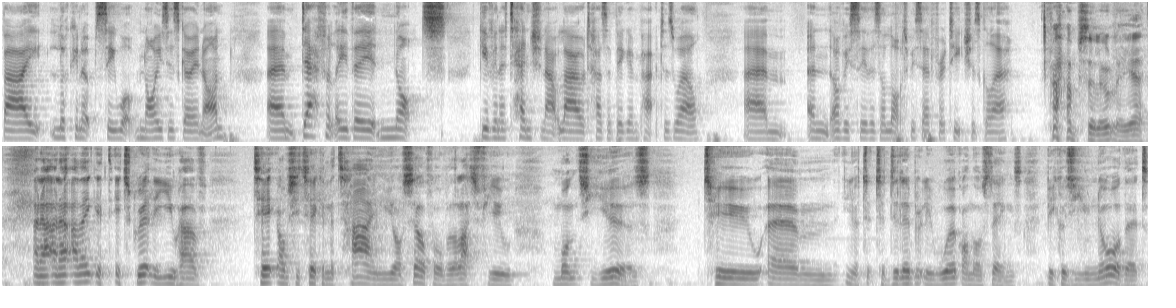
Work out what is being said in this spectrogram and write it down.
by looking up to see what noise is going on. Um, definitely the not giving attention out loud has a big impact as well. Um, and obviously there's a lot to be said for a teacher's glare. Absolutely, yeah. And I, and I think it, it's great that you have take, obviously taken the time yourself over the last few months, years to um, you know to, to deliberately work on those things because you know that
